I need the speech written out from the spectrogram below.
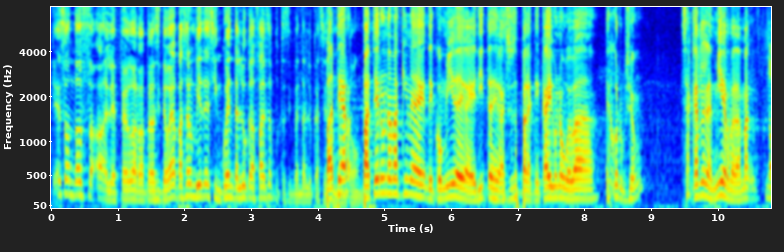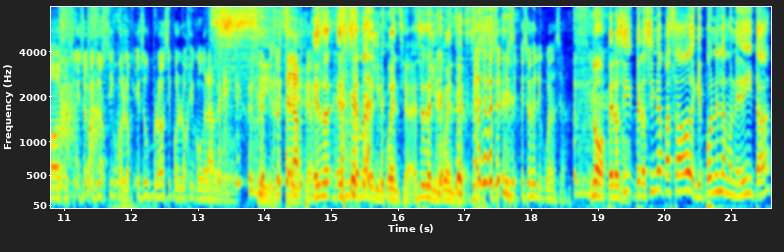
que son dos soles, pe gordo. Pero si te voy a pasar un billete de 50 lucas falsas, puta, 50 lucas es Patear, patear una máquina de, de comida, de galletitas, de gaseosas para que caiga una huevada, ¿es corrupción? Sacarle la mierda a la máquina. No, eso, es- eso- eso es psicológico- eso es un problema psicológico grave. Sí, Eso es sí. terapia. Eso, eso se llama delincuencia. Eso es delincuencia. Eso, eso- eso- eso es delincuencia. No, pero sí, pero sí me ha pasado de que pones la monedita,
